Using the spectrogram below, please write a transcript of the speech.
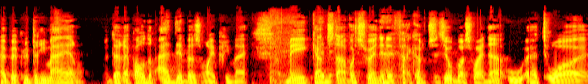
un peu plus primaire de répondre à des besoins primaires. Mais quand Mais- tu t'en vas tuer un éléphant, comme tu dis au Botswana, ou euh, trois, euh,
